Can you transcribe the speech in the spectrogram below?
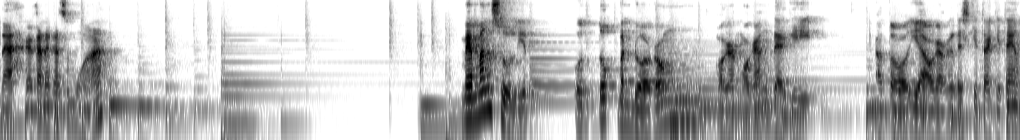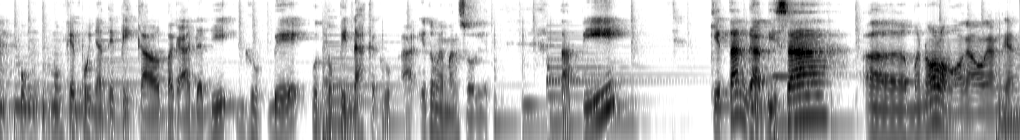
Nah, rekan-rekan semua, memang sulit untuk mendorong orang-orang dari atau ya orang dari sekitar kita yang mungkin punya tipikal berada di grup B untuk pindah ke grup A itu memang sulit. Tapi kita nggak bisa uh, menolong orang-orang yang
